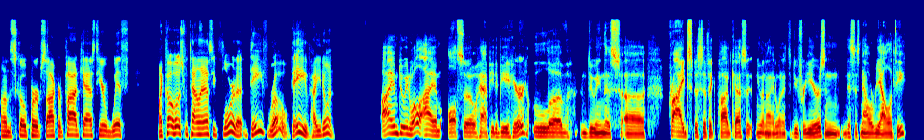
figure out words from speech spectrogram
on the SkoPurp Soccer podcast here with my co-host from Tallahassee, Florida, Dave Rowe. Dave, how you doing? I am doing well. I am also happy to be here. Love doing this uh, pride specific podcast that you and I had wanted to do for years, and this is now a reality.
